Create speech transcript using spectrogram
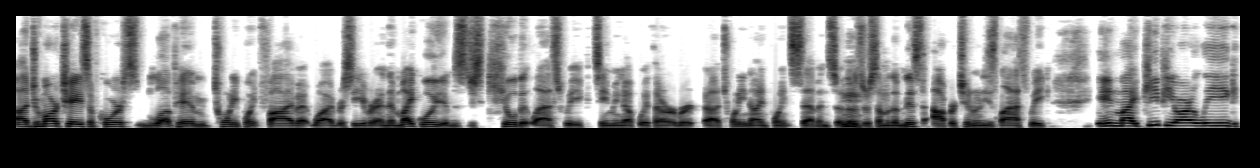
Uh, Ja'Marr Chase, of course, love him, 20.5 at wide receiver. And then Mike Williams just killed it last week, teaming up with Herbert, uh, 29.7. So mm. those are some of the missed opportunities last week. In my PPR league,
